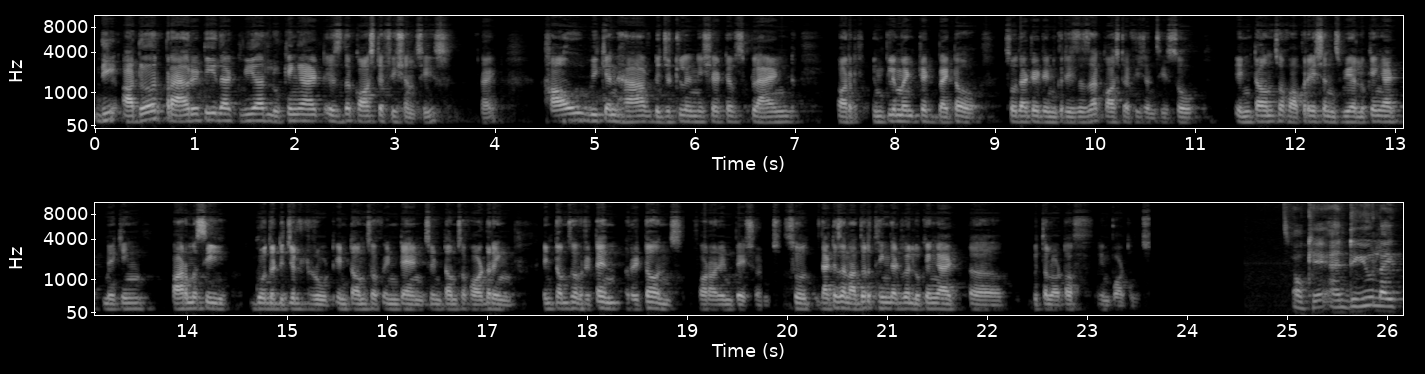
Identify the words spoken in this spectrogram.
The other priority that we are looking at is the cost efficiencies, right? How we can have digital initiatives planned or implemented better so that it increases our cost efficiency. So in terms of operations, we are looking at making pharmacy go the digital route in terms of intents, in terms of ordering, in terms of return returns for our inpatients. So that is another thing that we're looking at uh, with a lot of importance. Okay. And do you like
